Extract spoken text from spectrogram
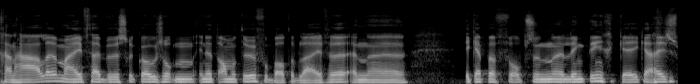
gaan halen. Maar heeft hij bewust gekozen om in het amateurvoetbal te blijven. En ik heb even op zijn eh, LinkedIn gekeken. Hij is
